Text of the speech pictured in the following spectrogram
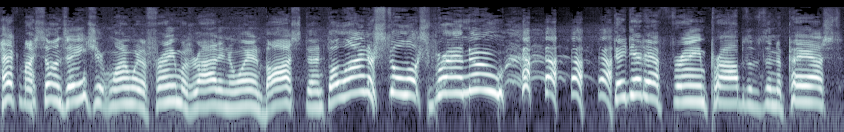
Heck, my son's ancient one where the frame was rotting away in Boston. The liner still looks brand new. they did have frame problems in the past.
